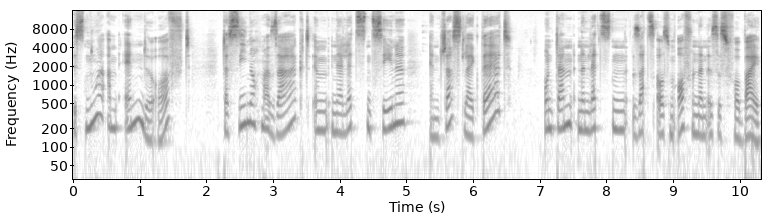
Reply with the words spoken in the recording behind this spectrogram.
ist nur am Ende oft dass sie nochmal sagt im, in der letzten Szene, and just like that, und dann einen letzten Satz aus dem Off und dann ist es vorbei.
